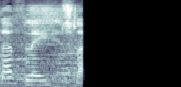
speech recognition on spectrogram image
Lovely. It's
